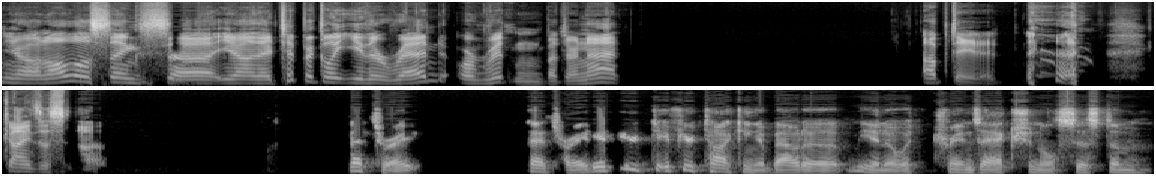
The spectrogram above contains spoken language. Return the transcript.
You know, and all those things. Uh, you know, they're typically either read or written, but they're not updated kinds of stuff. That's right. That's right. If you're if you're talking about a you know a transactional system,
